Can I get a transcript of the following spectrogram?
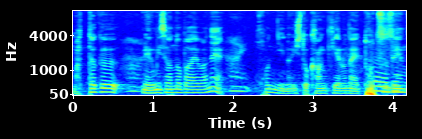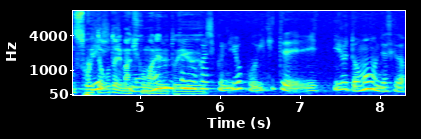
全くはい。めぐみさんの場合はねはい。本人の意思と関係のない突然そういったことに巻き込まれるという。もう本当におかしくよく生きていいると思うんですけど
